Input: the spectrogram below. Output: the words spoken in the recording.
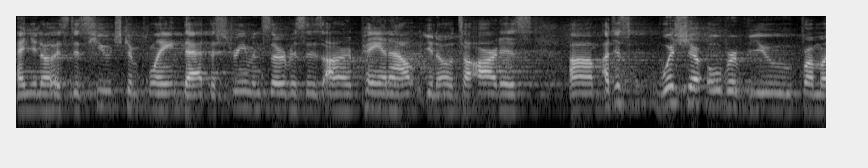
And you know, it's this huge complaint that the streaming services aren't paying out, you know, to artists. Um, I just wish your overview from,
